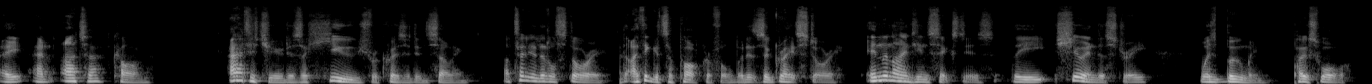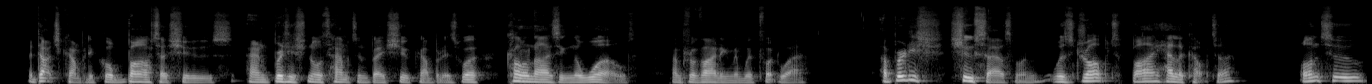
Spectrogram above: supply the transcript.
a, an utter con. Attitude is a huge requisite in selling. I'll tell you a little story. I think it's apocryphal, but it's a great story. In the 1960s, the shoe industry was booming post war. A Dutch company called Bata Shoes and British Northampton based shoe companies were colonizing the world and providing them with footwear. A British shoe salesman was dropped by helicopter onto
